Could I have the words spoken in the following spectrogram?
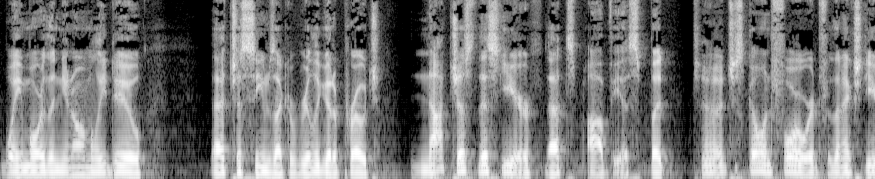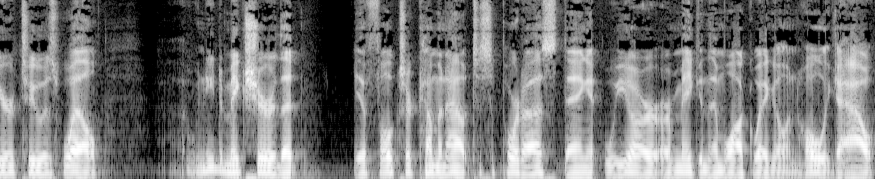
way more than you normally do. That just seems like a really good approach. Not just this year, that's obvious, but uh, just going forward for the next year or two as well. Uh, we need to make sure that if folks are coming out to support us, dang it, we are, are making them walk away going, holy cow,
